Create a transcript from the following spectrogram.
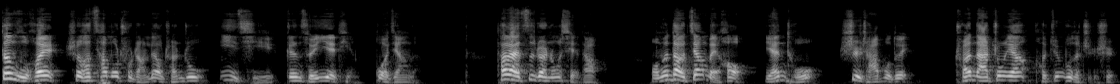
邓子恢是和参谋处长廖传珠一起跟随叶挺过江的。他在自传中写道：“我们到江北后，沿途视察部队，传达中央和军部的指示，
